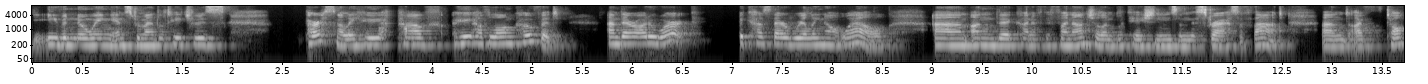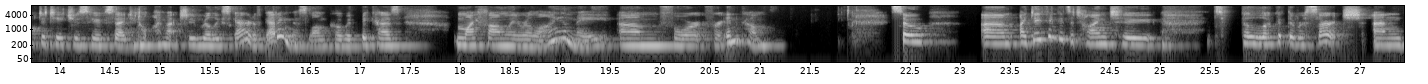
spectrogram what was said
even knowing instrumental teachers personally who have who have long COVID and they're out of work because they're really not well um, and the kind of the financial implications and the stress of that. And I've talked to teachers who've said, you know, I'm actually really scared of getting this long COVID because my family rely on me um, for, for income. So um, I do think it's a time to, to look at the research and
